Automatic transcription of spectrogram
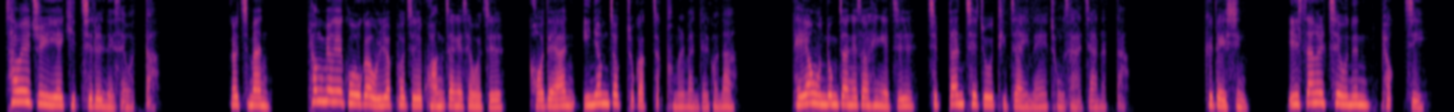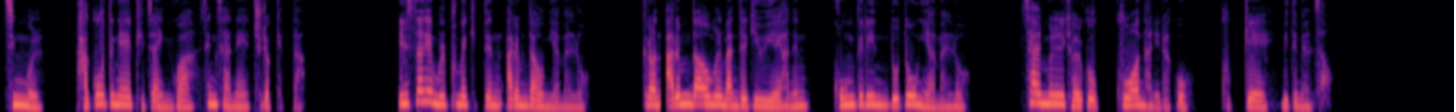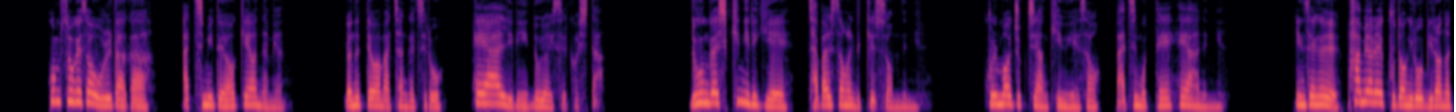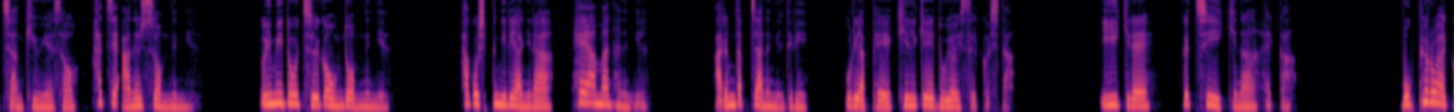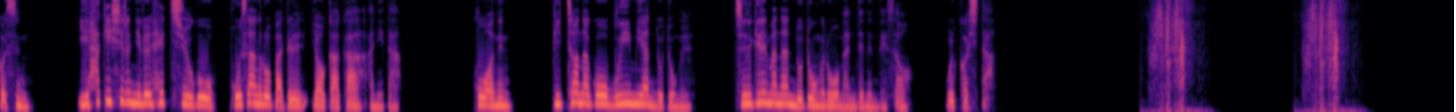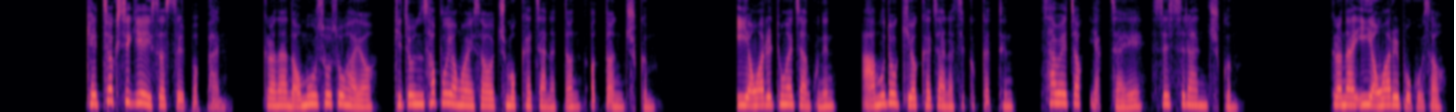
사회주의의 기치를 내세웠다. 그렇지만 혁명의 구호가 울려 퍼질 광장에 세워질 거대한 이념적 조각 작품을 만들거나 대형 운동장에서 행해질 집단 체조 디자인에 종사하지 않았다. 그 대신 일상을 채우는 벽지, 직물, 가구 등의 디자인과 생산에 주력했다. 일상의 물품에 깃든 아름다움이야말로 그런 아름다움을 만들기 위해 하는 공들인 노동이야말로 삶을 결국 구원하리라고 굳게 믿으면서 꿈속에서 울다가 아침이 되어 깨어나면 여느 때와 마찬가지로 해야 할 일이 놓여 있을 것이다. 누군가 시킨 일이기에 자발성을 느낄 수 없는 일, 굶어 죽지 않기 위해서 마지못해 해야 하는 일, 인생을 파멸의 구덩이로 밀어넣지 않기 위해서 하지 않을 수 없는 일, 의미도 즐거움도 없는 일, 하고 싶은 일이 아니라 해야만 하는 일, 아름답지 않은 일들이 우리 앞에 길게 놓여 있을 것이다. 이 길에 끝이 있기나 할까. 목표로 할 것은 이 하기 싫은 일을 해치우고 보상으로 받을 여가가 아니다. 구원은 비천하고 무의미한 노동을 즐길 만한 노동으로 만드는 데서 올 것이다. 개척 시기에 있었을 법한 그러나 너무 소소하여 기존 서부 영화에서 주목하지 않았던 어떤 죽음. 이 영화를 통하지 않고는 아무도 기억하지 않았을 것 같은 사회적 약자의 쓸쓸한 죽음. 그러나 이 영화를 보고서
